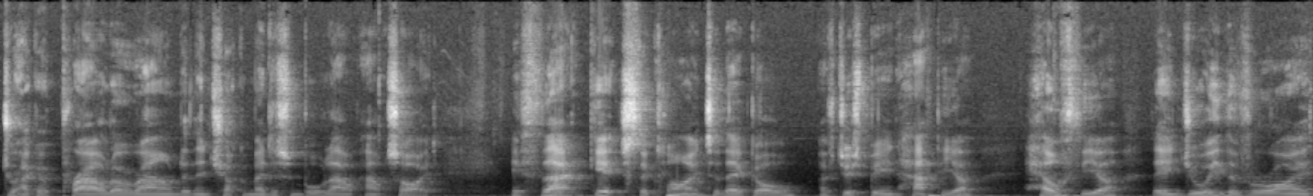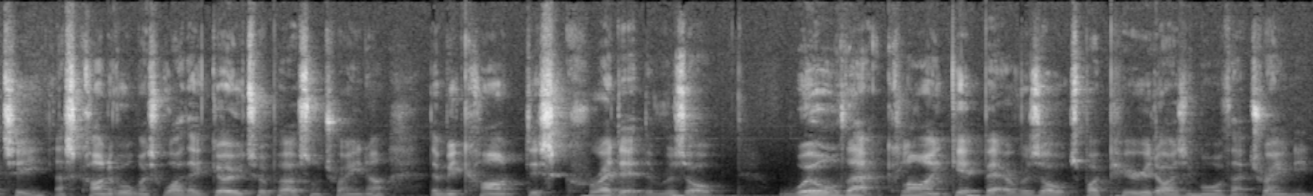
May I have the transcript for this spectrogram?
drag a prowler around and then chuck a medicine ball out outside. If that gets the client to their goal of just being happier, healthier, they enjoy the variety, that's kind of almost why they go to a personal trainer, then we can't discredit the result. Will that client get better results by periodizing more of that training?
